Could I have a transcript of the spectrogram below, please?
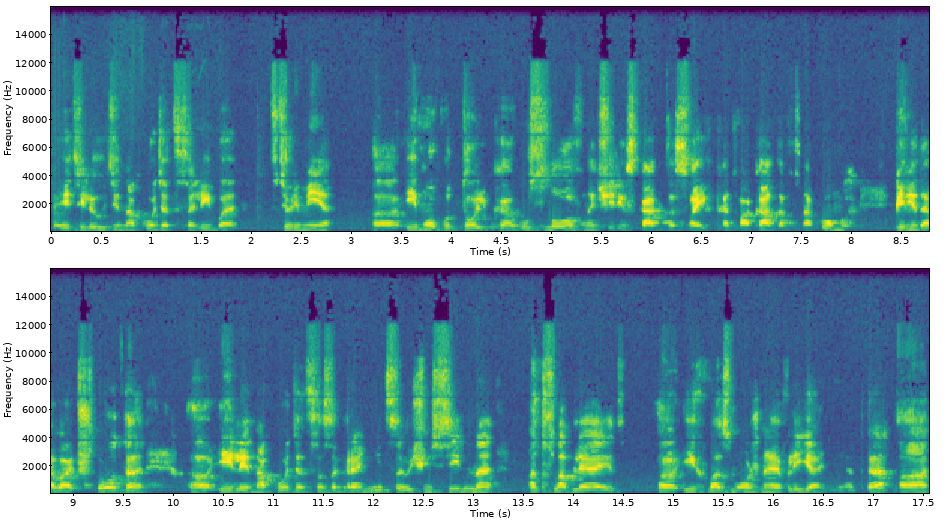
эти люди находятся либо в тюрьме и могут только условно через как-то своих адвокатов, знакомых передавать что-то или находятся за границей, очень сильно ослабляет э, их возможное влияние. Да? А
